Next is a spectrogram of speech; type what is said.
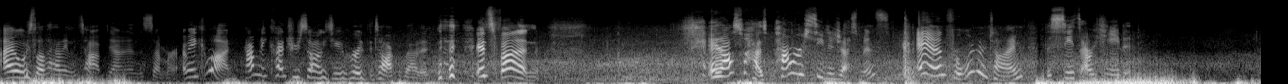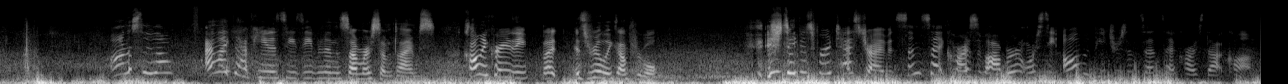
I always love having the top down in the summer. I mean, come on, how many country songs you heard that talk about it? it's fun. It also has power seat adjustments, and for wintertime, the seats are heated. Honestly though, to have heated seats even in the summer sometimes. Call me crazy, but it's really comfortable. You should take this for a test drive at Sunset Cars of Auburn or see all the features at sunsetcars.com.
